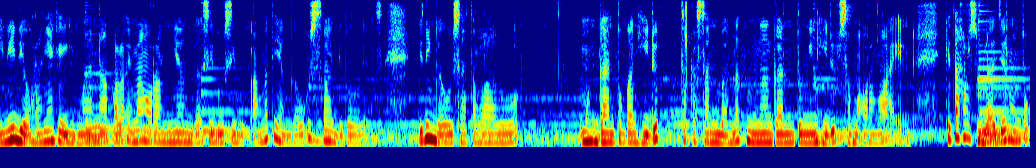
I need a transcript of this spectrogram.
ini dia orangnya kayak gimana. Kalau emang orangnya nggak sibuk-sibuk amat ya nggak usah gitu loh gengs. Jadi nggak usah terlalu menggantungkan hidup terkesan banget ngegantungin hidup sama orang lain. Kita harus belajar untuk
